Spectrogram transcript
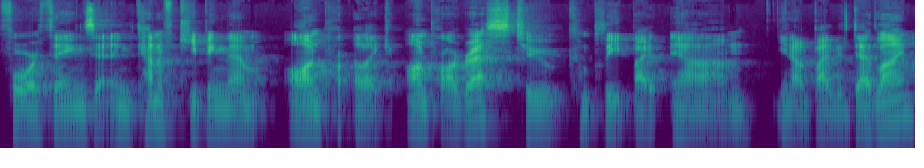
for things and kind of keeping them on pro- like on progress to complete by um, you know by the deadline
